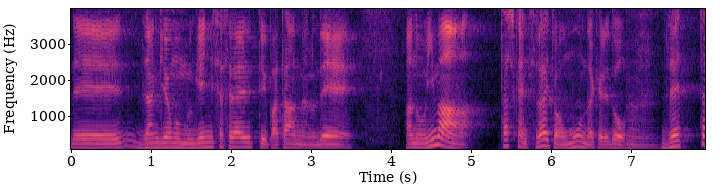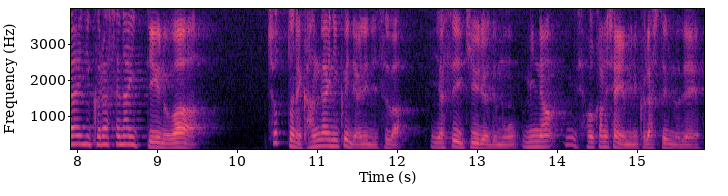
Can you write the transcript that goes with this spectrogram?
で残業も無限にさせられるっていうパターンなのであの今確かに辛いとは思うんだけれど、うん、絶対に暮らせないっていうのはちょっとね考えにくいんだよね実は。安い給料でもみんな他の社員はみんな暮らしてるので、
